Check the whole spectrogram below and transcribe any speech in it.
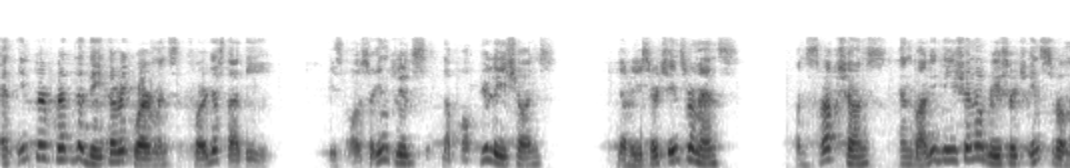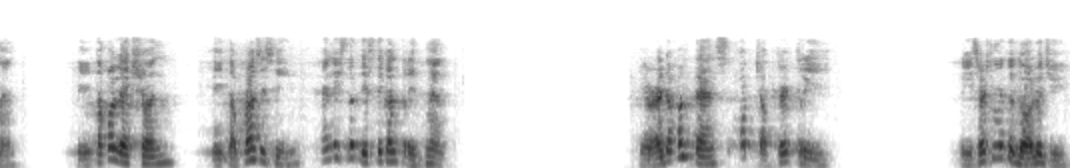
and interpret the data requirements for the study. This also includes the populations, the research instruments, constructions, and validation of research instrument, data collection, data processing, and statistical treatment. Here are the contents of Chapter 3. Research Methodology,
